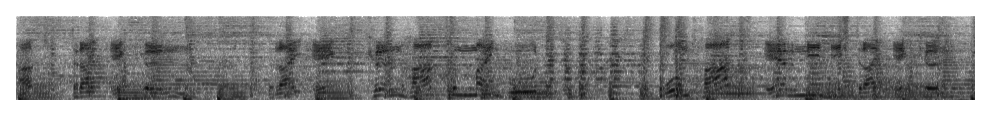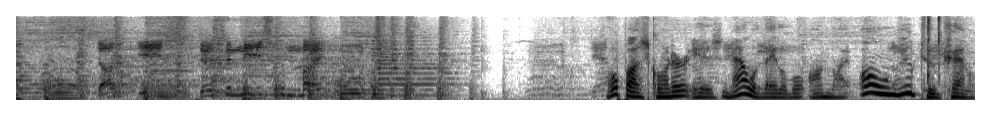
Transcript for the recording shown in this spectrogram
hat drei Ecken. Drei Ecken hat mein Hut. Und hat er nicht drei Ecken, dann ist es nicht mein Hut. Opa's Corner is now available on my own YouTube channel.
